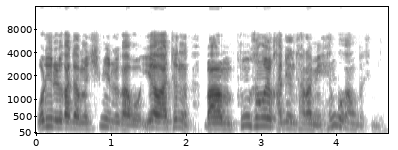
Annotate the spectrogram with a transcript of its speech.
오리를 가자면 심리를 가고 이와 같은 마음 풍성을 가진 사람이 행복한 것입니다.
